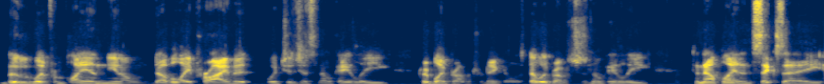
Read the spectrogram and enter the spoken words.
Boo went from playing you know double A private, which is just an okay league. Triple A private's ridiculous. Double A private's just an okay league to now playing in 6A,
